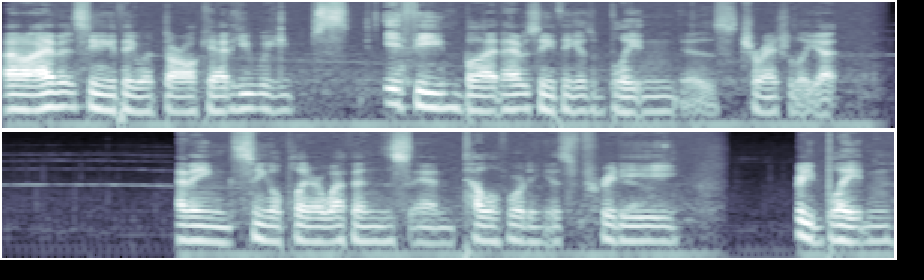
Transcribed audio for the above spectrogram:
I don't. I haven't seen anything with Darlcat. He he's iffy, but I haven't seen anything as blatant as Tarantula yet. Having single player weapons and teleporting is pretty, pretty blatant.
